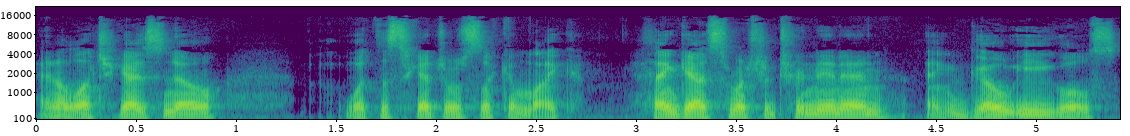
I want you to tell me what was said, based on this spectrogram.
and I'll let you guys know what the schedule is looking like. Thank you guys so much for tuning in, and go Eagles.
